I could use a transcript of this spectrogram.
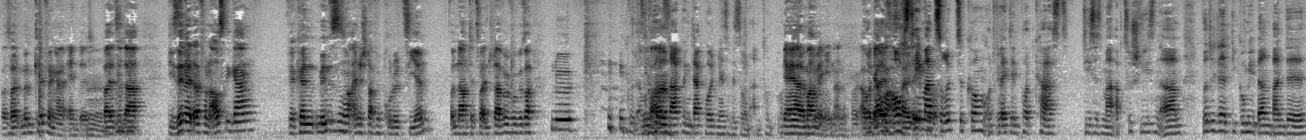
was halt mit dem Cliffhanger endet. Mhm. Weil sie da, die sind halt davon ausgegangen, wir können mindestens noch eine Staffel produzieren. Und nach der zweiten Staffel wurde gesagt, nö. Gut, aber Ja. über Darkwing Duck wollten wir sowieso einen anderen Podcast. Ja, ja, dann machen wir eh einen anderen Folge. Aber da ist um aufs halt Thema zurückzukommen und vielleicht den Podcast dieses Mal abzuschließen, ähm, würdet ihr die Gummibärenbande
